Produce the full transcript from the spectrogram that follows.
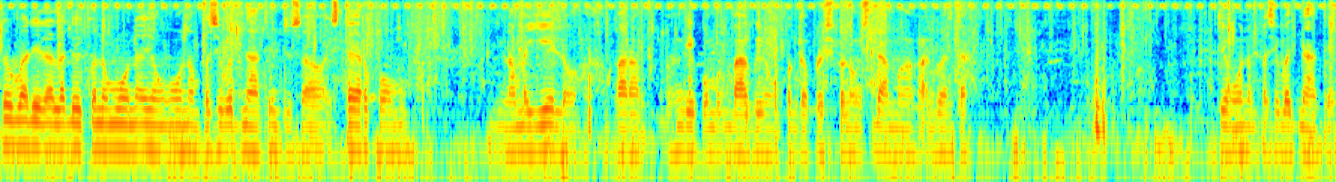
So bali lalagay ko na muna yung unang pasibad natin to sa styrofoam na may yelo para hindi po magbago yung pagka-press ko ng isda mga kagwanta. Ito yung unang pasibad natin.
